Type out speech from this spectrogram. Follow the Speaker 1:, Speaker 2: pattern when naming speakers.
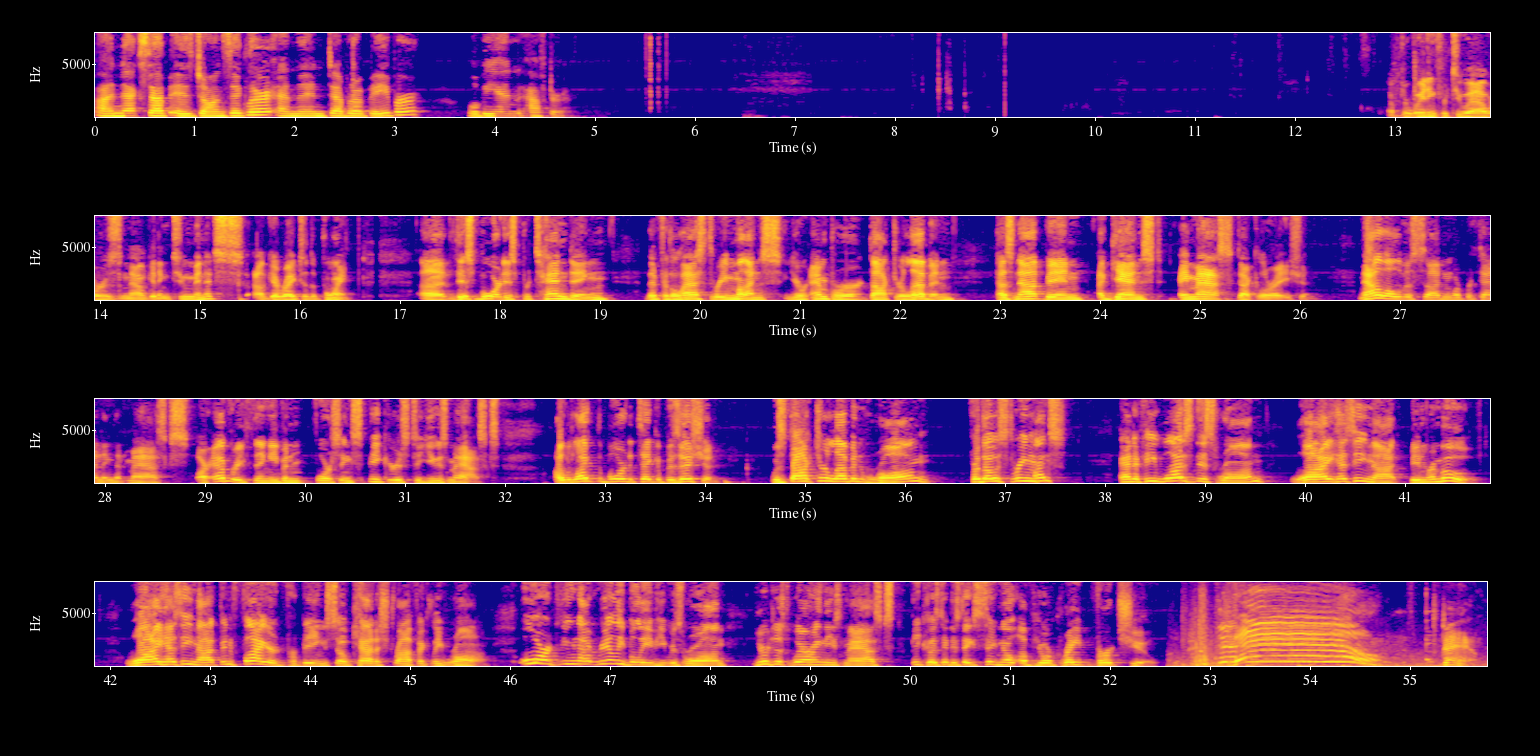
Speaker 1: Uh, Next up is John Ziegler, and then Deborah Baber will be in after.
Speaker 2: After waiting for two hours and now getting two minutes, I'll get right to the point. Uh, this board is pretending that for the last three months, your emperor, Dr. Levin, has not been against a mask declaration. Now, all of a sudden, we're pretending that masks are everything, even forcing speakers to use masks. I would like the board to take a position. Was Dr. Levin wrong for those three months? And if he was this wrong, why has he not been removed? Why has he not been fired for being so catastrophically wrong? Or do you not really believe he was wrong? You're just wearing these masks because it is a signal of your great virtue.
Speaker 3: Damn.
